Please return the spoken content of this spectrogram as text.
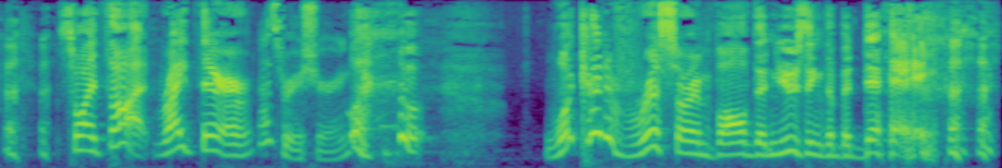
so I thought right there, That's reassuring. what kind of risks are involved in using the bidet?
